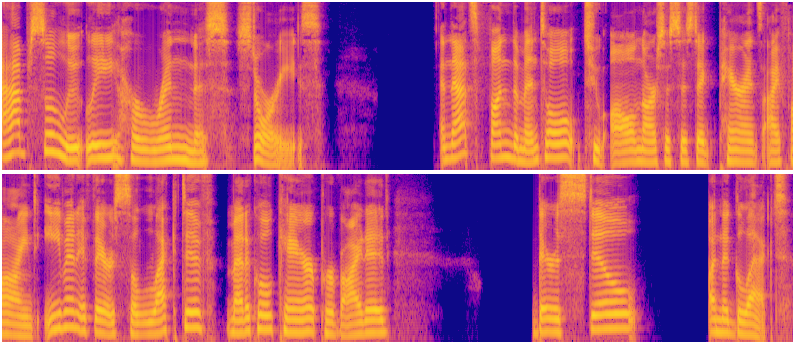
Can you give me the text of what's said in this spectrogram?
Absolutely horrendous stories. And that's fundamental to all narcissistic parents, I find. Even if there's selective medical care provided, there is still a neglect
